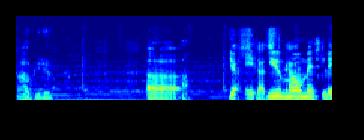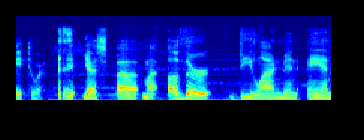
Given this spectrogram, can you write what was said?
I hope you do. Uh, yes. A few moments later. yes. Uh, my other D lineman and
